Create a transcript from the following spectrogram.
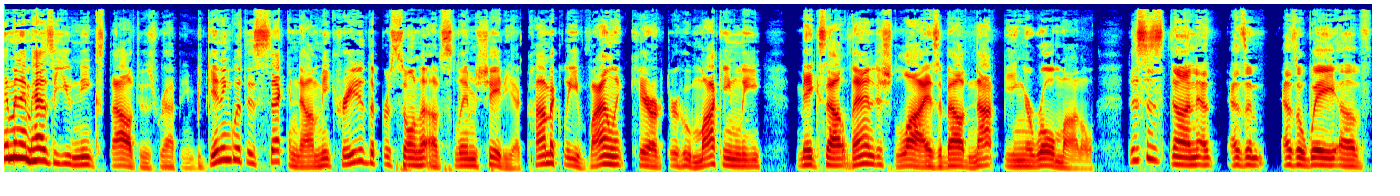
Eminem has a unique style to his rapping. Beginning with his second album, he created the persona of Slim Shady, a comically violent character who mockingly makes outlandish lies about not being a role model. This is done as, a as a way of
